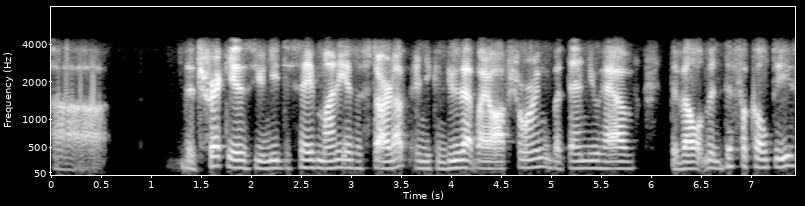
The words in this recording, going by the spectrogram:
uh, the trick is you need to save money as a startup, and you can do that by offshoring, but then you have development difficulties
